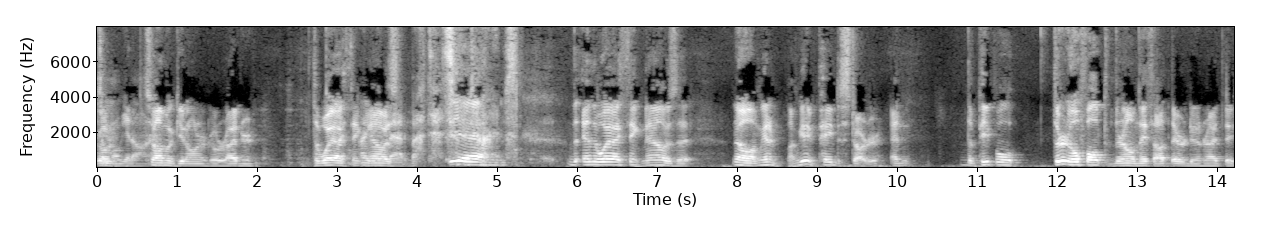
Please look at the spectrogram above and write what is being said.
Someone will get on So her. I'm gonna get on her and go riding her. The way I think I now is bad about that Yeah. and the way I think now is that no, I'm gonna I'm getting paid to start her, and the people through no fault of their own, they thought they were doing right. They,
